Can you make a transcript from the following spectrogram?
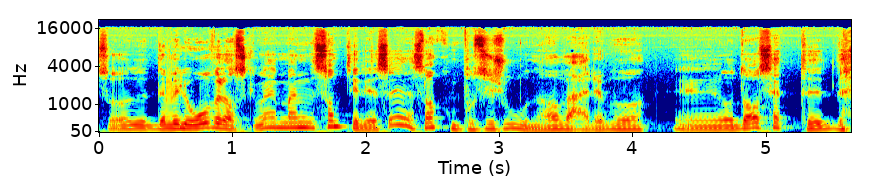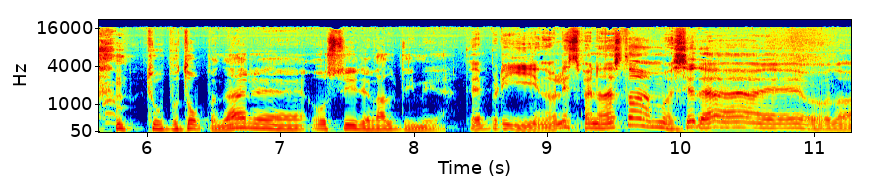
Så det vil overraske meg, men samtidig så er det snakk om posisjoner og verv. Og, eh, og da sitter de to på toppen der eh, og styrer veldig mye. Det blir noe litt spennende, da. Jeg må si det. Jeg er jo da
